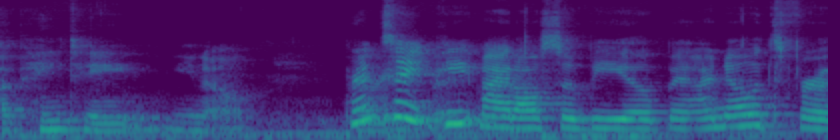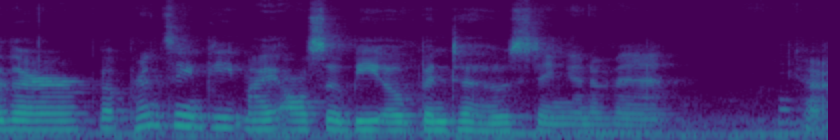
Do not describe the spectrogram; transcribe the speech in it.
a painting, you know. Print St. Pete might also be open. I know it's further, but Print St. Pete might also be open to hosting an event. Okay.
